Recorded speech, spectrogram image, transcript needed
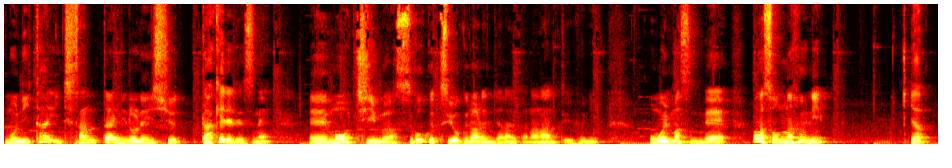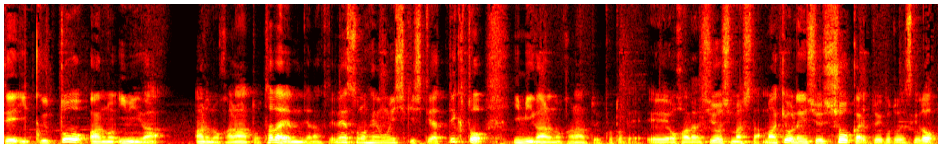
もう2対1、3対2の練習だけでですねえー、もうチームはすごく強くなるんじゃないかななんていうふうに思いますんで、まあ、そんな風にやっていくとあの意味があるのかなと、ただやるんじゃなくてね、その辺を意識してやっていくと意味があるのかなということで、えー、お話をしました。まあ今日練習紹介ということですけど、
